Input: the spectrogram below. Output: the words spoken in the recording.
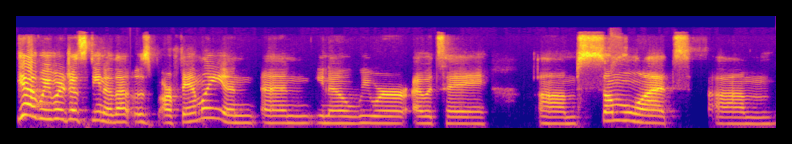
yeah we were just you know that was our family and and you know we were i would say um, somewhat um,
